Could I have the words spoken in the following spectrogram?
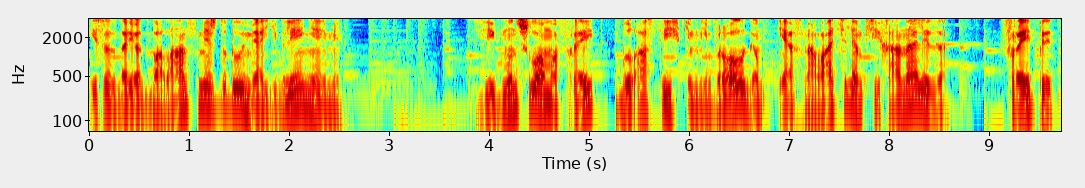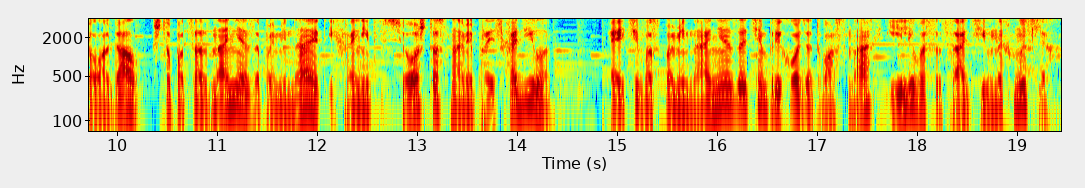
и создает баланс между двумя явлениями – Зигмунд Шлома Фрейд был австрийским неврологом и основателем психоанализа. Фрейд предполагал, что подсознание запоминает и хранит все, что с нами происходило. Эти воспоминания затем приходят во снах или в ассоциативных мыслях.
